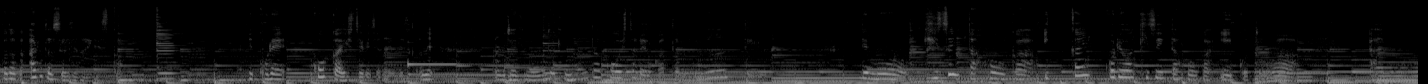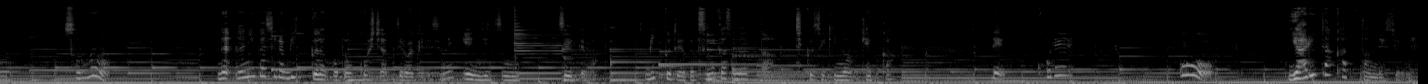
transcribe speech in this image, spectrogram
うことがあるとするじゃないですか。でこれ後悔してるじゃないですかね。あの時もあの時も本当はこうしたらよかったのになっていう。でも気づいた方が一回これは気づいた方がいいことはあのーそのな何かしらビッグなことを起こしちゃってるわけですよね。現実については。ビッグというか積み重なった蓄積の結果。でこれをやりたかったんですよね。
